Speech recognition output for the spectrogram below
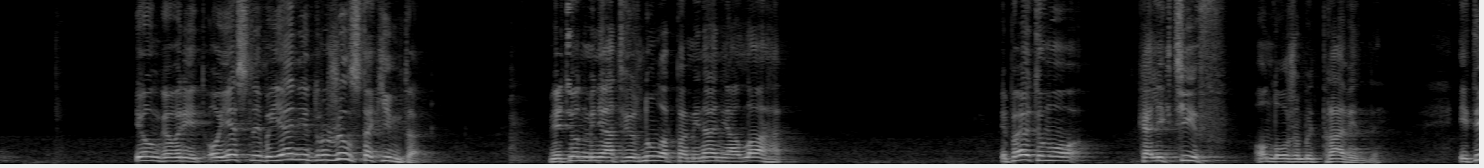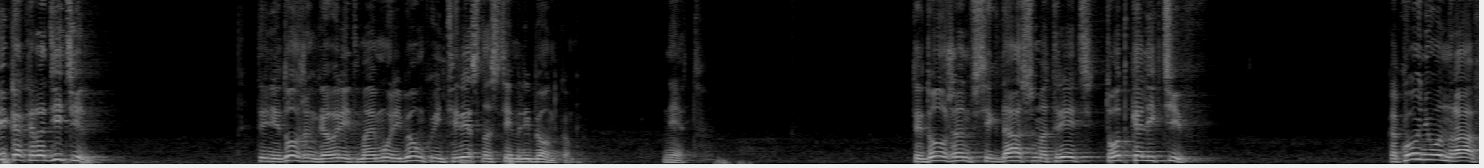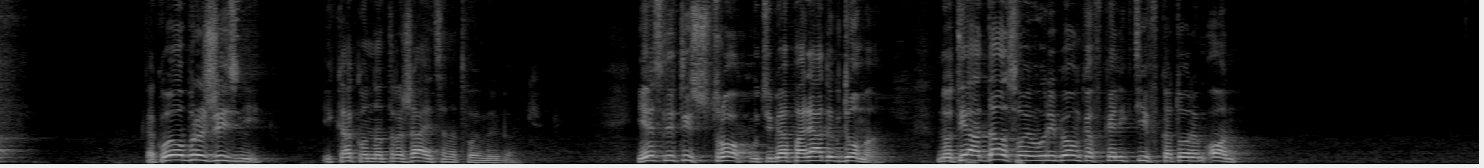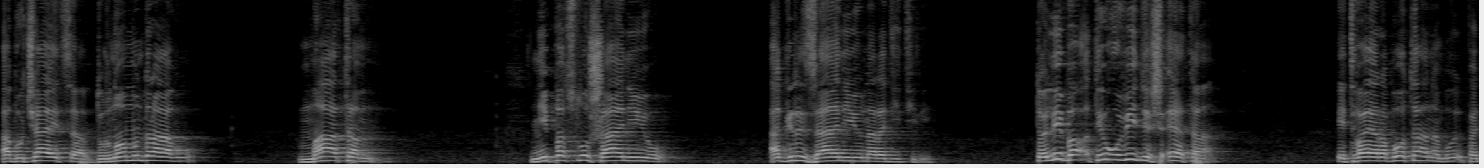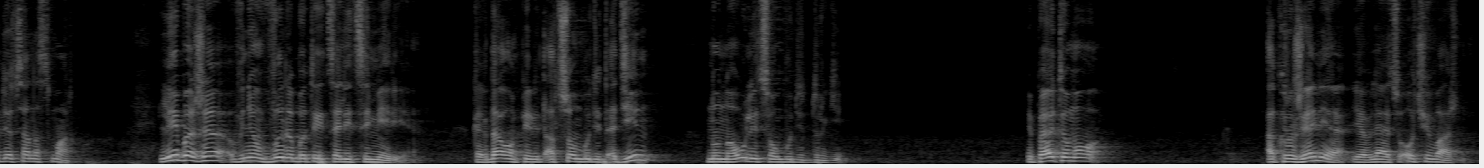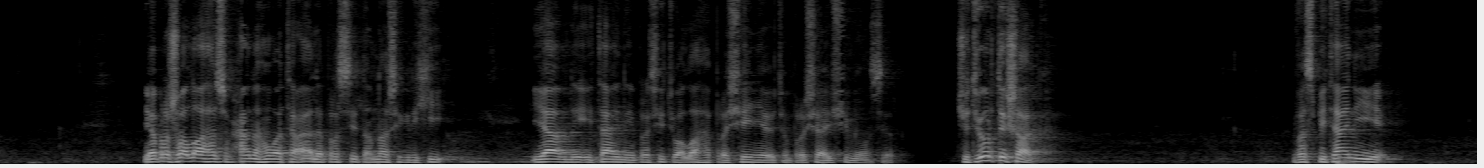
и он говорит, о, если бы я не дружил с таким-то, ведь он меня отвернул от поминания Аллаха. И поэтому коллектив, он должен быть праведный. И ты как родитель, ты не должен говорить моему ребенку интересно с тем ребенком. Нет. Ты должен всегда смотреть тот коллектив, какой у него нрав, какой образ жизни и как он отражается на твоем ребенке. Если ты строг, у тебя порядок дома – но ты отдал своего ребенка в коллектив, в котором он обучается дурному нраву, матом, непослушанию, огрызанию на родителей, то либо ты увидишь это, и твоя работа она пойдет на смарку, либо же в нем выработается лицемерие, когда он перед отцом будет один, но на улице он будет другим. И поэтому окружение является очень важным. Я прошу Аллаха Субханаху Ва Та'аля простить нам наши грехи, явные и тайные, просить у Аллаха прощения, ведь Он прощающий милосердный. Четвертый шаг в воспитании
